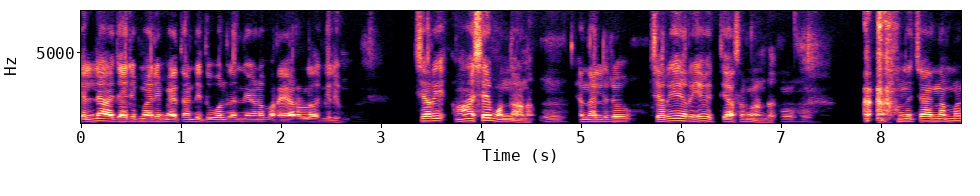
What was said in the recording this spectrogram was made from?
എല്ലാ ആചാര്യന്മാരും ഏതാണ്ട് ഇതുപോലെ തന്നെയാണ് പറയാറുള്ളതെങ്കിലും ചെറിയ ആശയം ഒന്നാണ്. എന്നാലൊരു ചെറിയ ചെറിയ വ്യത്യാസങ്ങളുണ്ട്. ഉം ഉം. എന്ന് വെച്ചാൽ നമ്മൾ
